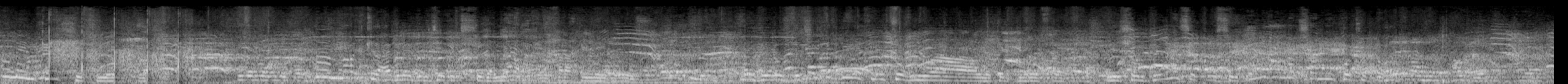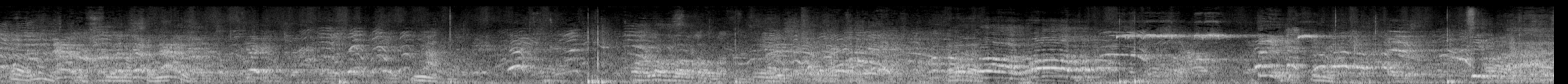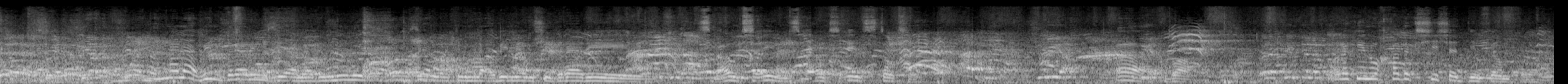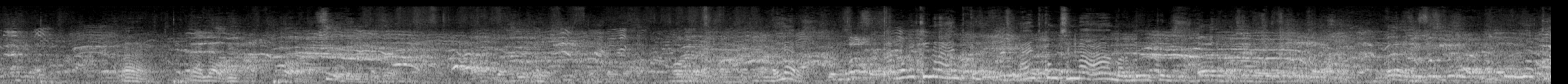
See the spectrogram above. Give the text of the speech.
Amém, caríssimo. راك تلعب لا درتي داك الشيء كاع ما الفراقي ما يديروش ما يديروش داك الشيء كدير في لي تورنوا ولا كديرو في لي شامبيون سي بوسيبل ماتش اميكو تيكو آه لا ما تقدرش في ماتش اميكو هنا لاعبين الدراري مزيان. هادو منين يلعبوا؟ مزيان ولكن ملاعبين اليوم شي دراري 97 97 96 آه كبار. ولكن واخا داك الشيء شادين فيهم الدراري آه آه لاعبين علاش؟ ولكن عندكم عندكم تما عامر ما يمكنش.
